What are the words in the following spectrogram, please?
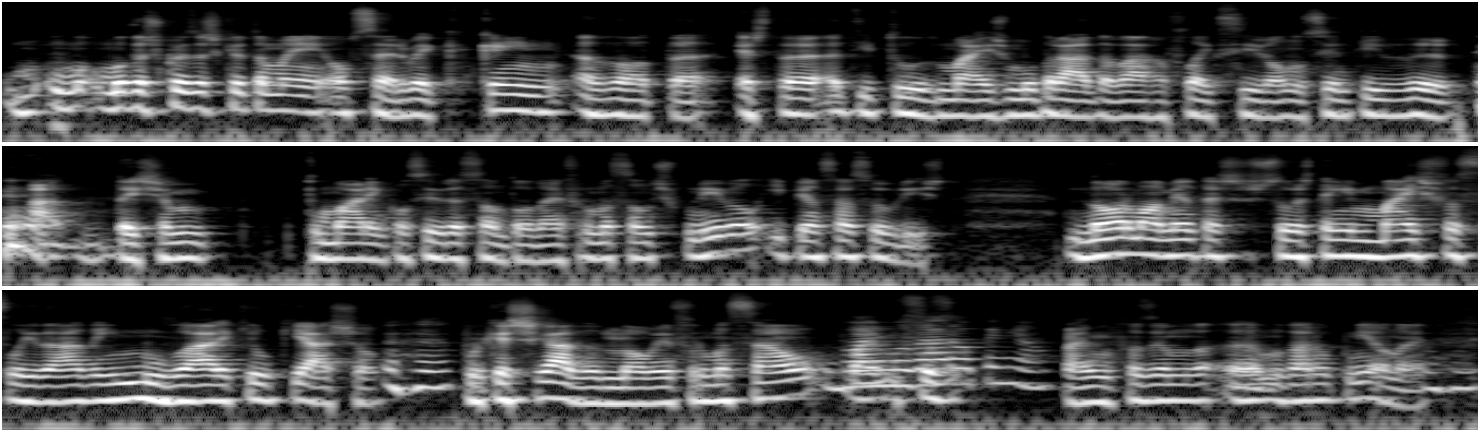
Uma, uma, das coisas que eu também observo é que quem adota esta atitude mais moderada barra flexível no sentido de ah, deixa-me tomar em consideração toda a informação disponível e pensar sobre isto. Normalmente as pessoas têm mais facilidade em mudar aquilo que acham, uhum. porque a chegada de nova informação vai, vai mudar fazer, a opinião. Vai-me fazer mudar, uhum. mudar a opinião, não é? Uhum.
